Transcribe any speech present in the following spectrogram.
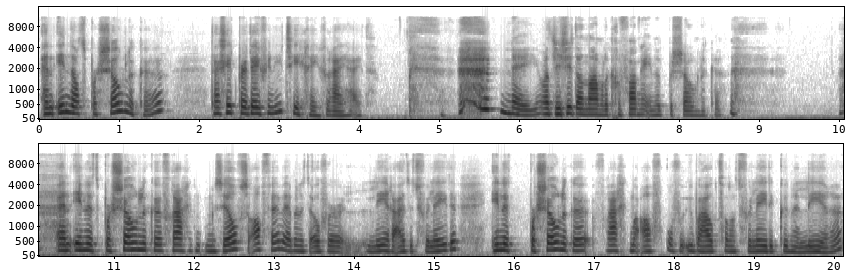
En in dat persoonlijke daar zit per definitie geen vrijheid. Nee, want je zit dan namelijk gevangen in het persoonlijke. En in het persoonlijke vraag ik mezelf af, hè, we hebben het over leren uit het verleden. In het persoonlijke vraag ik me af of we überhaupt van het verleden kunnen leren.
